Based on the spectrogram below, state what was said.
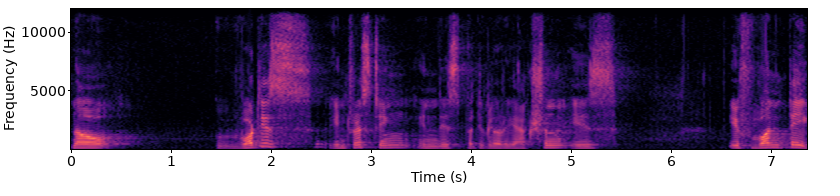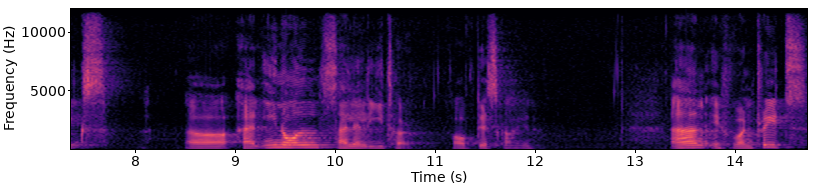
Now what is interesting in this particular reaction is if one takes uh, an enol silyl ether of this kind and if one treats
